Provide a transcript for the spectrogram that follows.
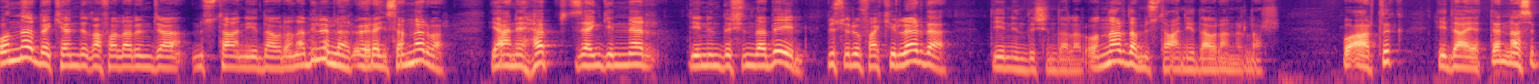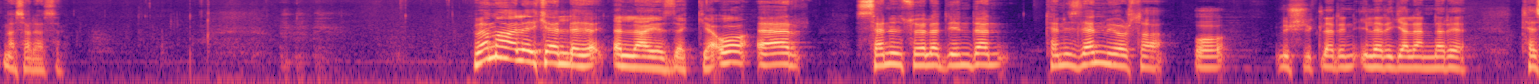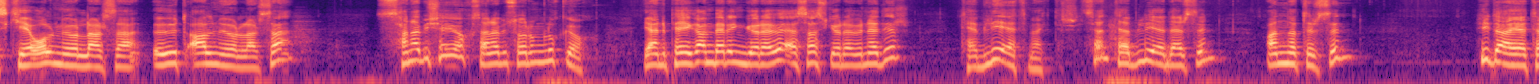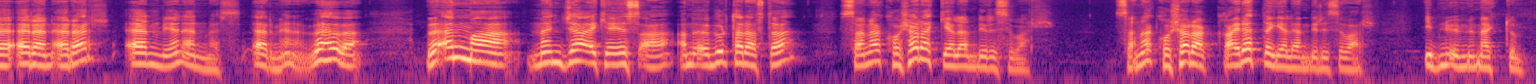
onlar da kendi kafalarınca müstani davranabilirler. Öyle insanlar var. Yani hep zenginler dinin dışında değil. Bir sürü fakirler de dinin dışındalar. Onlar da müstahni davranırlar. Bu artık hidayetten nasip meselesi. Ve ma aleyke ella yezzekke. O eğer senin söylediğinden temizlenmiyorsa o müşriklerin ileri gelenleri teskiye olmuyorlarsa, öğüt almıyorlarsa sana bir şey yok, sana bir sorumluluk yok. Yani peygamberin görevi, esas görevi nedir? Tebliğ etmektir. Sen tebliğ edersin, anlatırsın. Hidayete eren erer, ermeyen enmez. Ermeyen enmez. Ve heve ve emma men caeke yes'a ama öbür tarafta sana koşarak gelen birisi var. Sana koşarak gayretle gelen birisi var. İbn Ümmü Mektum.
